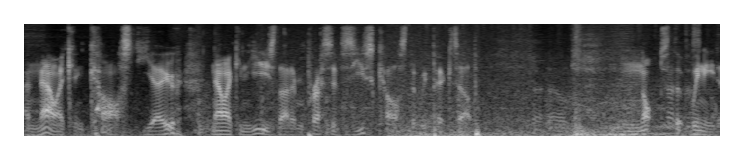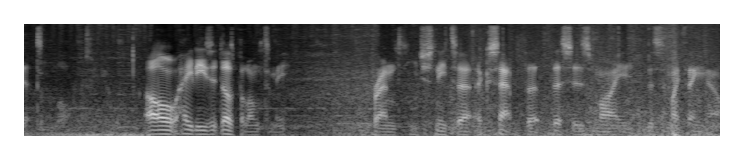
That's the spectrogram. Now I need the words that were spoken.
And now I can cast, yo. Now I can use that impressive Zeus cast that we picked up. Not that we need it. Oh, Hades, it does belong to me. Friend, you just need to accept that this is my this is my thing now.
